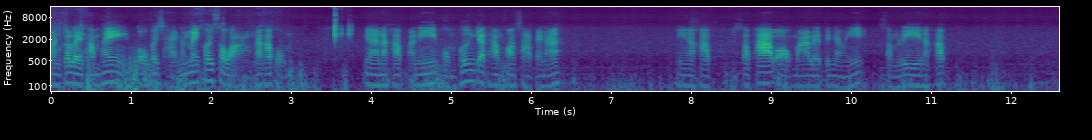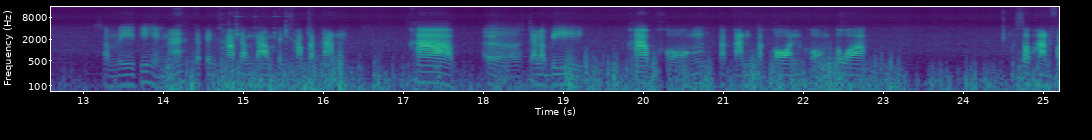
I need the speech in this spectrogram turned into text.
มันก็เลยทำให้ตัวไฟฉายนั้นไม่ค่อยสว่างนะครับ ผมเนี่ยนะครับ อันนี้ผมเพิ่งจะทำความสะอาดไปนะ นี่นะครับ สภาพออกมาเลยเป็นอย่างนี้สำลีนะครับ สำลีที่เห็นนะ จะเป็นคราบดำๆเป็นคราบตะกันคราบเอ่อจารบีคราบของตะกันตะกอนของตัวสะพานไฟ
